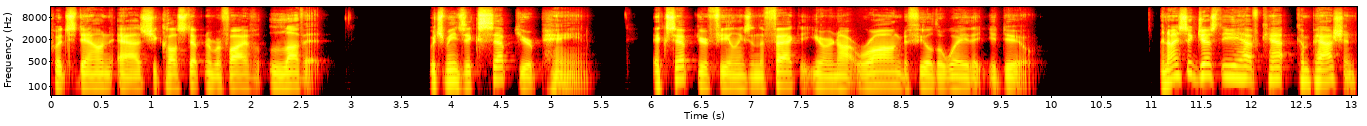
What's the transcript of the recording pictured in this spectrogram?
puts down as she calls step number five love it, which means accept your pain, accept your feelings and the fact that you are not wrong to feel the way that you do. And I suggest that you have ca- compassion.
